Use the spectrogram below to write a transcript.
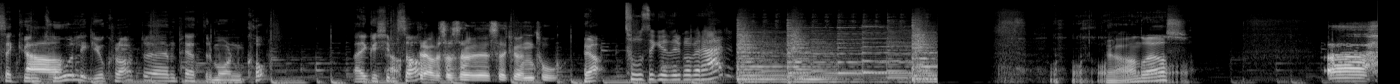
sekund Ja. to ligger jo klart. En P3 Morgen-kopp. Det er jo ikke Ja, kimsa av. prøve seg sekund to. To sekunder kommer her. Ja, Andreas. Eh,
